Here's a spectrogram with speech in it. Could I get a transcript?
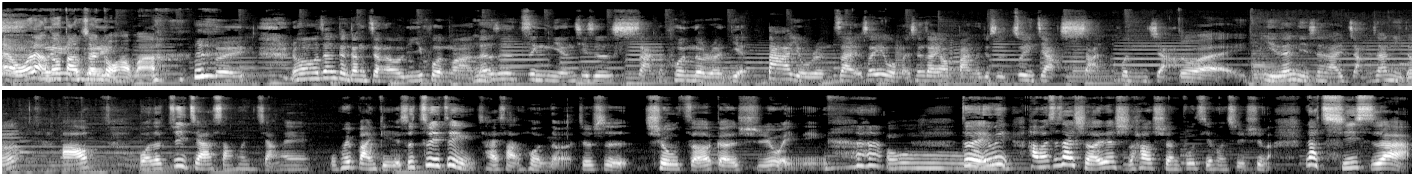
哎，我俩都单身狗，好吗？对。然后这样刚刚讲了离婚嘛，但是今年其实闪婚的人也大有人在，所以我们现在要颁的就是最佳闪婚奖。对，以人你先来讲一下你的。好，我的最佳闪婚奖哎，我会颁给也是最近才闪婚的，就是邱泽跟徐伟宁。哦，对，因为他们是在十二月十号宣布结婚喜讯嘛。那其实啊。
